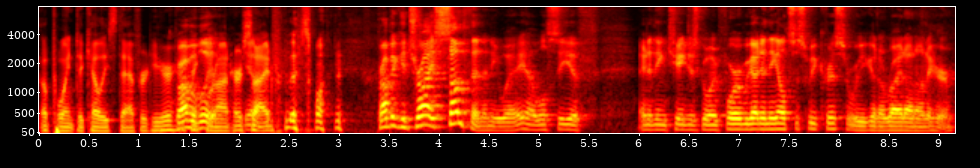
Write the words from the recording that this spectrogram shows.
a point to Kelly Stafford here. I think Probably, we're on her yeah. side for this one. Probably could try something anyway. Uh, we'll see if anything changes going forward. We got anything else this week, Chris, or are you going to ride on out of here?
